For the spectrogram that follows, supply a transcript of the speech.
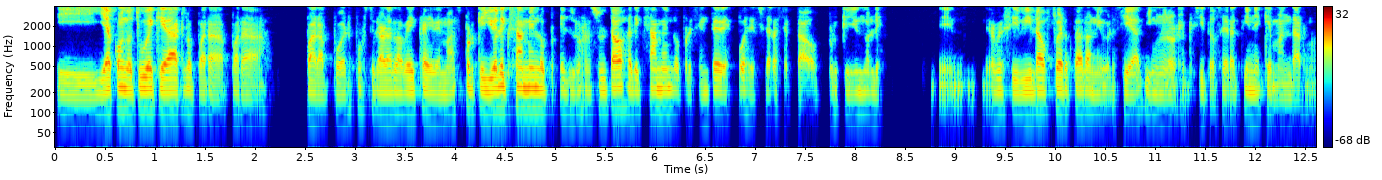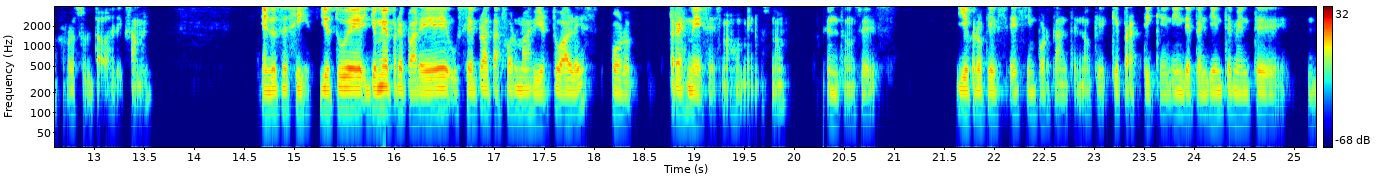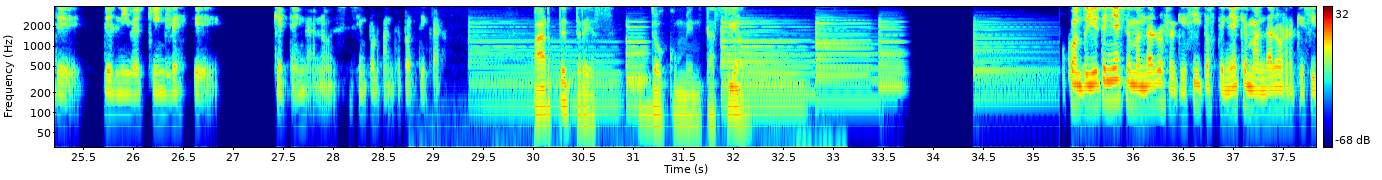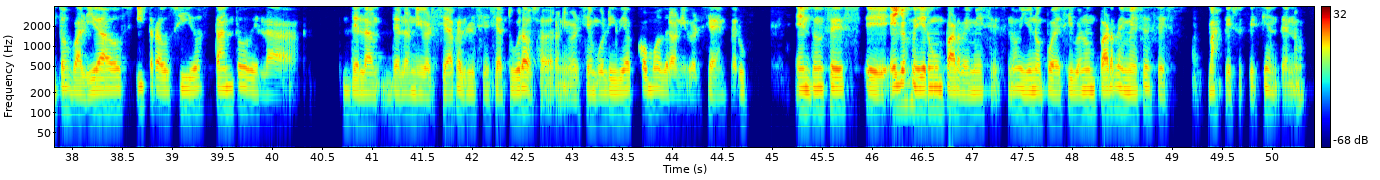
Y ya cuando tuve que darlo para, para, para poder postular a la beca y demás, porque yo el examen, los resultados del examen lo presenté después de ser aceptado, porque yo no le eh, recibí la oferta a la universidad y uno de los requisitos era tiene que mandarnos los resultados del examen. Entonces sí, yo tuve, yo me preparé, usé plataformas virtuales por tres meses más o menos, ¿no? Entonces, yo creo que es, es importante, ¿no? Que, que practiquen independientemente de, del nivel que inglés que, que tengan, ¿no? Es, es importante practicar. Parte 3. Documentación. Cuando yo tenía que mandar los requisitos, tenía que mandar los requisitos validados y traducidos tanto de la, de la, de la universidad de licenciatura, o sea, de la universidad en Bolivia, como de la universidad en Perú. Entonces, eh, ellos me dieron un par de meses, ¿no? Y uno puede decir, bueno, un par de meses es más que suficiente, ¿no?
